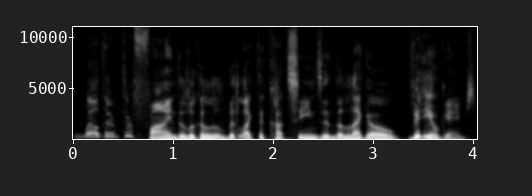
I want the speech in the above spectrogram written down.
well, they're they're fine. They look a little bit like the cutscenes in the Lego video games.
